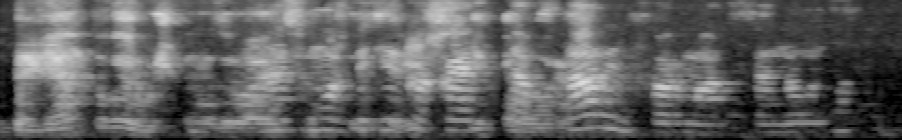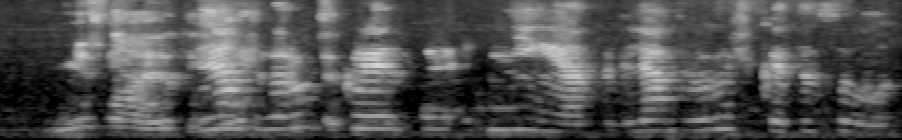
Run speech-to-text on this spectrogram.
Бриллиантовая ручка Ну, называется. это может быть какая-то там старая информация, но у Не знаю, это бриллиантовая ручка это... Нет, бриллиантовая ручка это золото.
